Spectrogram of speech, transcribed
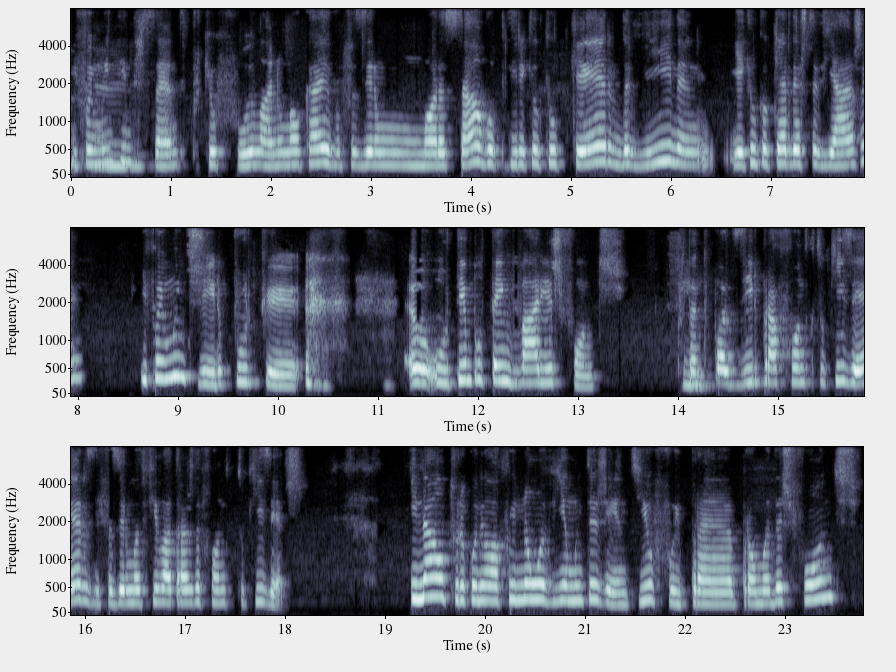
E foi muito interessante porque eu fui lá numa, ok, vou fazer uma oração, vou pedir aquilo que eu quero da vida e aquilo que eu quero desta viagem. E foi muito giro porque o templo tem várias fontes. Sim. Portanto, podes ir para a fonte que tu quiseres e fazer uma fila atrás da fonte que tu quiseres. E na altura, quando eu lá fui, não havia muita gente. E eu fui para, para uma das fontes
